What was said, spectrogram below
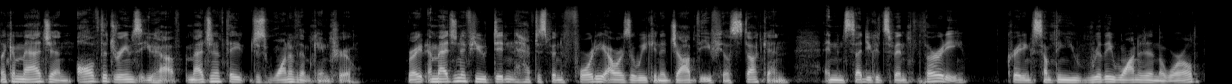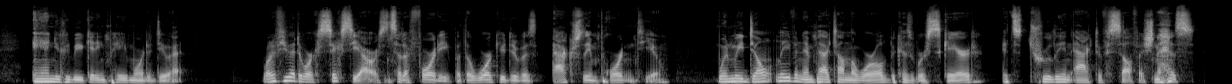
Like imagine all of the dreams that you have. Imagine if they just one of them came true. Right? Imagine if you didn't have to spend 40 hours a week in a job that you feel stuck in, and instead you could spend 30 creating something you really wanted in the world, and you could be getting paid more to do it. What if you had to work 60 hours instead of 40, but the work you did was actually important to you? When we don't leave an impact on the world because we're scared, it's truly an act of selfishness.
